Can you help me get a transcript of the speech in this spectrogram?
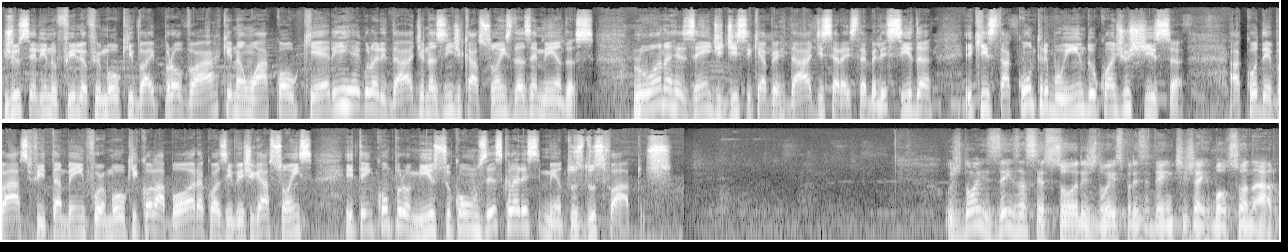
Juscelino Filho afirmou que vai provar que não há qualquer irregularidade nas indicações das emendas. Luana Rezende disse que a verdade será estabelecida e que está contribuindo com a justiça. A Codevasf também informou que colabora com as investigações e tem compromisso com os esclarecimentos dos fatos. Os dois ex-assessores do ex-presidente Jair Bolsonaro,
